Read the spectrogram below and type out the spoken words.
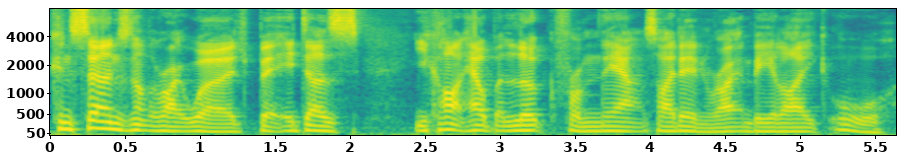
concern's not the right word, but it does. You can't help but look from the outside in, right, and be like, oh.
